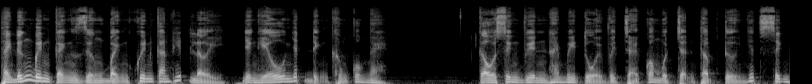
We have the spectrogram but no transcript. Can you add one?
Thành đứng bên cạnh giường bệnh khuyên can hết lời, Nhưng Hiếu nhất định không có nghe. Cậu sinh viên 20 tuổi vừa trải qua một trận thập tử nhất sinh.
